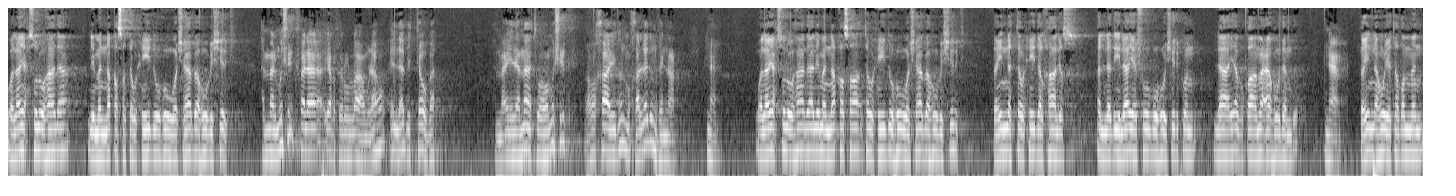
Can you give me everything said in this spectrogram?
ولا يحصل هذا لمن نقص توحيده وشابه بالشرك. أما المشرك فلا يغفر الله له إلا بالتوبة. أما إذا مات وهو مشرك فهو خالد مخلد في النار. نعم. ولا يحصل هذا لمن نقص توحيده وشابه بالشرك. فإن التوحيد الخالص الذي لا يشوبه شرك لا يبقى معه ذنب. نعم. فإنه يتضمن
